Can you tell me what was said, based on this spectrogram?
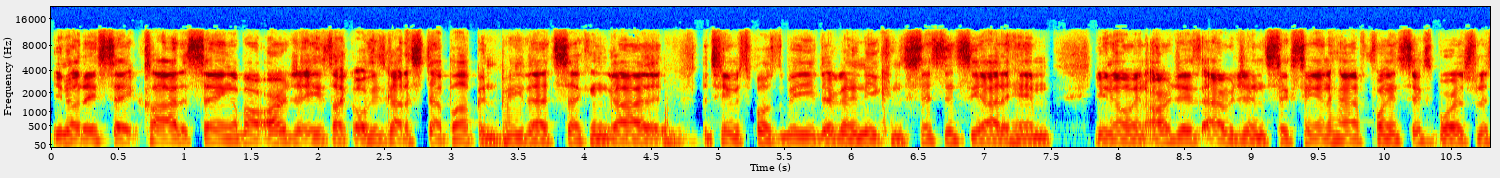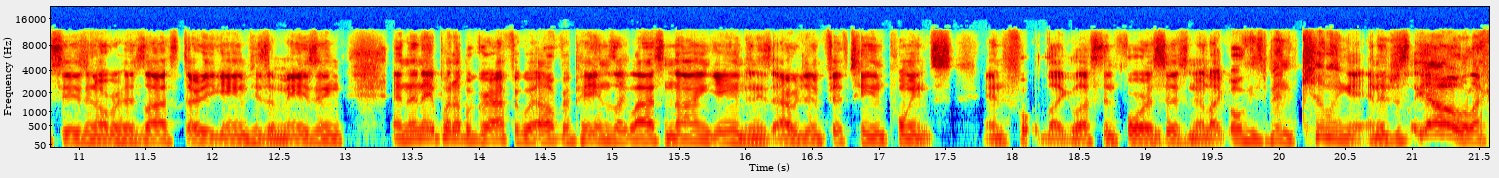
you know, they say Clyde is saying about RJ, he's like, oh, he's got to step up and be that second guy that the team is supposed to be. They're going to need consistency out of him. You know, and RJ's averaging 16 and a half point six boards for the season over his last 30 games. He's amazing. And then they put up a graphic with Elfrid Payton's like last nine games, and he's averaging 15 points and like less than four assists. And they're like, oh, he's been killing it. And it's just like, yo, like,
